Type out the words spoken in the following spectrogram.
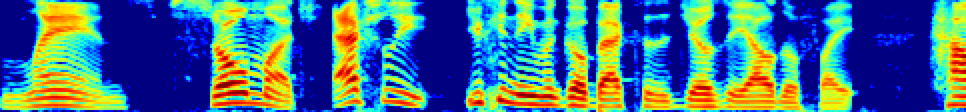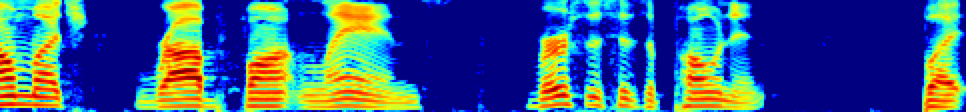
lands so much. Actually, you can even go back to the Jose Aldo fight. How much Rob Font lands versus his opponent, but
